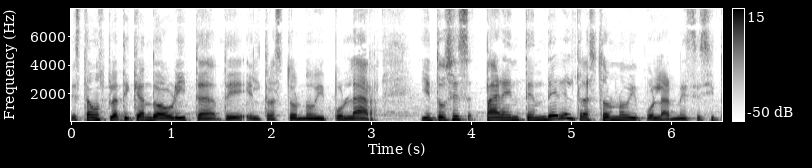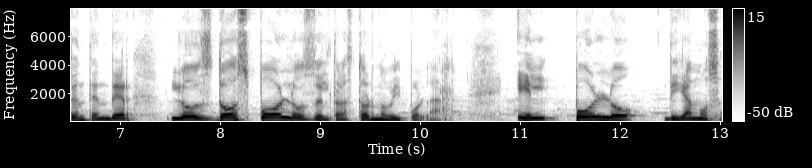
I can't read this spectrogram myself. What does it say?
Estamos platicando ahorita del trastorno bipolar. Y entonces, para entender el trastorno bipolar, necesito entender los dos polos del trastorno bipolar. El polo, digamos,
